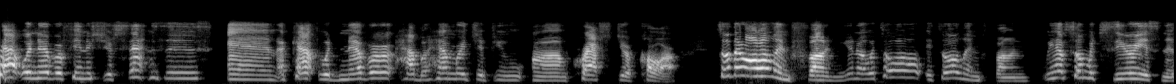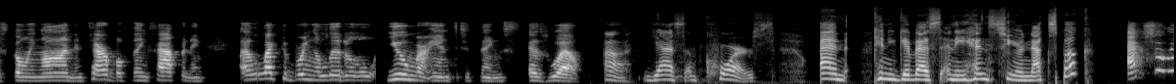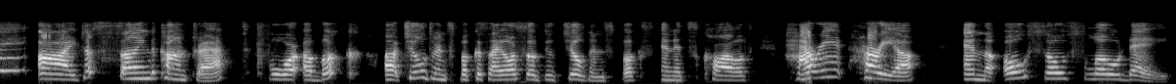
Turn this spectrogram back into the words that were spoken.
cat would never finish your sentences, and a cat would never have a hemorrhage if you um, crashed your car. So they're all in fun, you know. It's all it's all in fun. We have so much seriousness going on and terrible things happening. I like to bring a little humor into things as well. Ah, yes, of course. And can you give us any hints to your next book? Actually, I just signed a contract for a book a children's book because I also do children's books, and it's called Harriet Hurry Up and the Oh So Slow Day.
